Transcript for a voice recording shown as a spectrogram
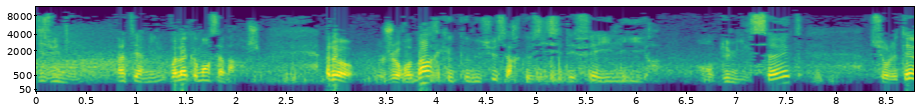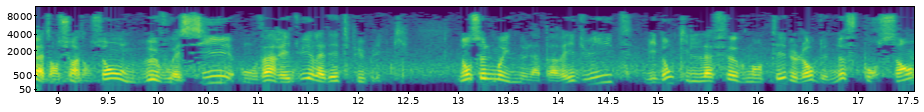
18 000, 21 000. Voilà comment ça marche. Alors, je remarque que M. Sarkozy s'était fait élire en 2007 sur le thème attention, attention, me voici, on va réduire la dette publique. Non seulement il ne l'a pas réduite, mais donc il l'a fait augmenter de l'ordre de 9%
